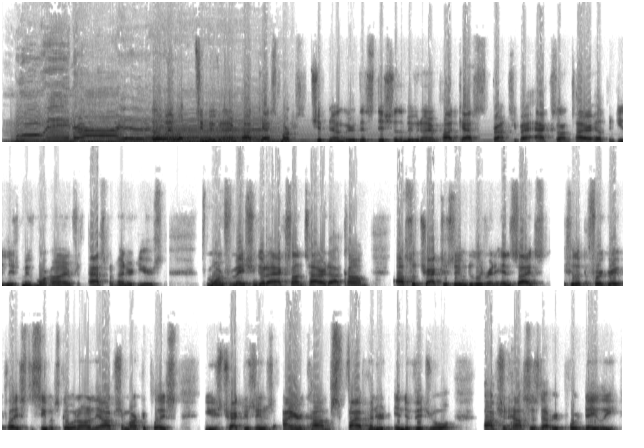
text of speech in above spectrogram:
Moving. Hello and welcome to Moving Iron Podcast. Marcus Chip Youngler. This edition of the Moving Iron Podcast is brought to you by Axon Tire, helping dealers move more iron for the past 100 years. For more information, go to axontire.com. Also, Tractor Zoom delivering insights. If you're looking for a great place to see what's going on in the auction marketplace, use Tractor Zoom's Iron Comps 500 individual auction houses that report daily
